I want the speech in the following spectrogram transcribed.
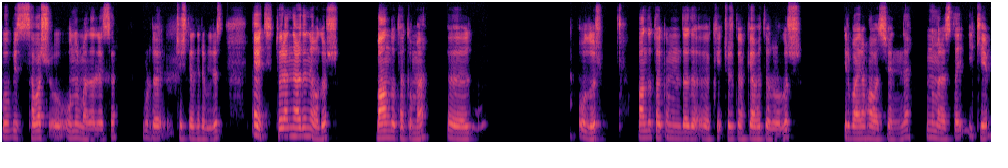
Bu bir savaş onur madalyası. Burada çeşitlendirebiliriz. Evet, törenlerde ne olur? Bando takımı eee, olur. Bando takımında da kı- çocukların kıyafetleri olur. Bir bayram havası şeklinde. Numarası da 2.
